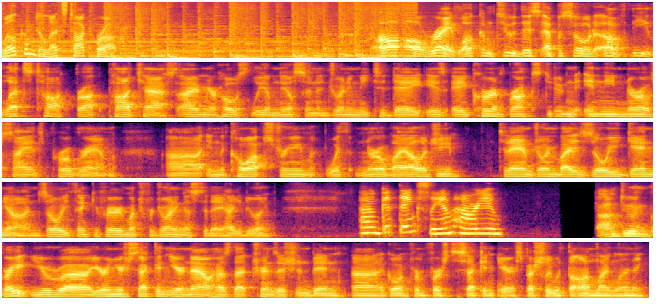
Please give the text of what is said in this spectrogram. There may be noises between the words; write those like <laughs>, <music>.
Welcome to Let's Talk Brock. All right, welcome to this episode of the Let's Talk Brock podcast. I am your host, Liam Nielsen, and joining me today is a current Brock student in the neuroscience program uh, in the co op stream with neurobiology. Today I'm joined by Zoe Gagnon. Zoe, thank you very much for joining us today. How are you doing? I'm good, thanks, Liam. How are you? I'm doing great. You're uh, you're in your second year now. How's that transition been uh, going from first to second year, especially with the online learning?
